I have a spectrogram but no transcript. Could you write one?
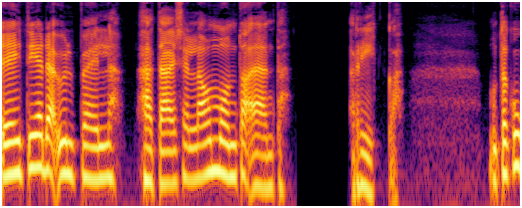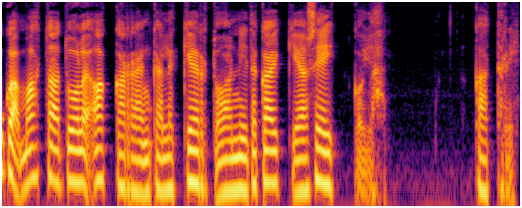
Ei tiedä ylpeillä. Hätäisellä on monta ääntä. Riikka. Mutta kuka mahtaa tuolle akkaränkälle kertoa niitä kaikkia seikkoja? Katri.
